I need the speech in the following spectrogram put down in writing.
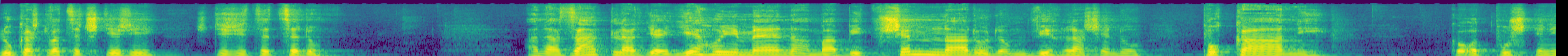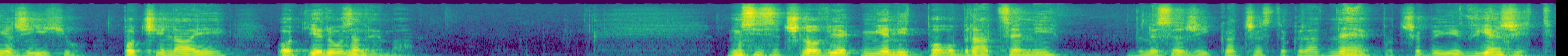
Lukáš 24, 47. A na základě jeho jména má být všem národům vyhlašeno pokání k odpuštění hříchu. Počínají od Jeruzaléma. Musí se člověk měnit po obrácení? Dnes se říká častokrát ne, potřebuje věřit.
